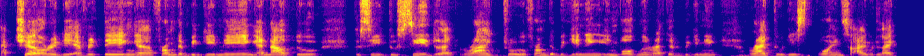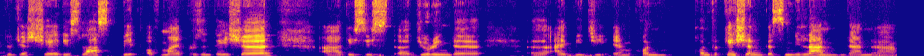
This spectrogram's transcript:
capture already everything uh, from the beginning and now to to see to see like right through from the beginning involvement right to the beginning right to these points I would like to just share this last bit of my presentation. Uh, this is uh, during the uh, IPGM con convocation ke-9 dan uh,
